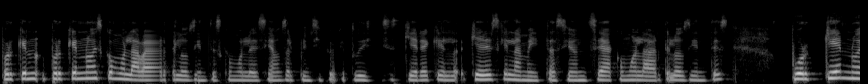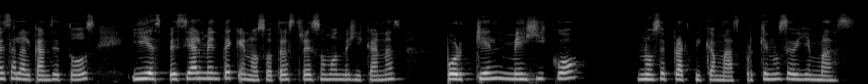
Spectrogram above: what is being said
¿Por qué, no, es como lavarte los dientes, como le decíamos al principio, que tú dices, que, quieres que la meditación sea como lavarte los dientes? ¿Por qué no es al alcance de todos? Y especialmente que nosotras tres somos mexicanas, ¿por qué en México no se practica más? ¿Por qué no se oye más?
